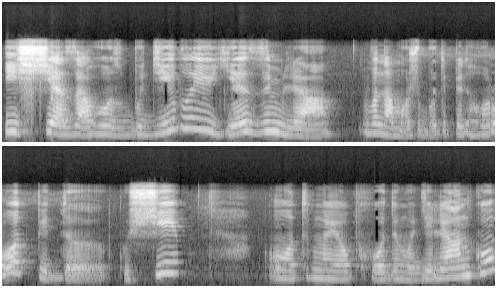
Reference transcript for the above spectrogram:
і ще за госбудівлею є земля. Вона може бути під город, під е, кущі. От ми обходимо ділянку.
